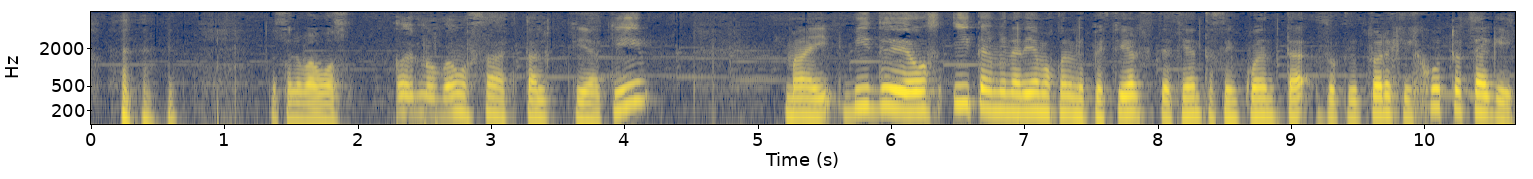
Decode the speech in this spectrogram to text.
Entonces nos vamos, nos vamos a tal que aquí. My videos y terminaríamos con el especial 750 suscriptores que justo está aquí.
